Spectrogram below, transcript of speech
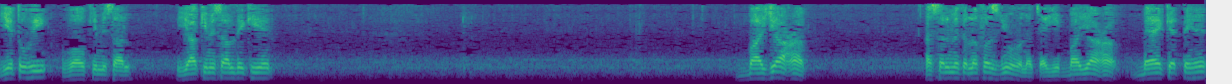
یہ تو ہوئی واؤ کی مثال۔ یا کی مثال دیکھیے۔ بایا اصل میں تو لفظ یوں ہونا چاہیے بایا بے کہتے ہیں،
